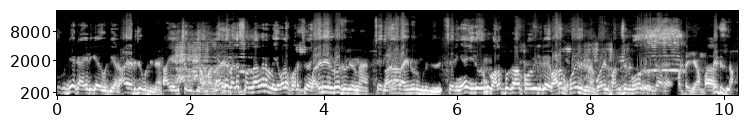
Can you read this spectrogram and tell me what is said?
குட்டியா காய் அடிக்காத குட்டியா? காய் அடிச்ச குட்டினே காய் அடிச்ச குட்டி என்ன விலை சொன்னாங்க? நம்ம எவ்வளவு குறைச்சு பதினேழு ரூபா சொல்லிருந்தேன் சரிங்க. பதினாலு ஐநூறு முடிஞ்சது. சரிங்க. இது வந்து வளப்புக்கா கோவிலுக்கு வளம் கோயிலுக்குண்ணே. கோயில் ஃபங்க்ஷனுக்கு கோவிலுக்காக. கொட்டைக்கு ஆமா. வீட்டுக்கு தான்.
